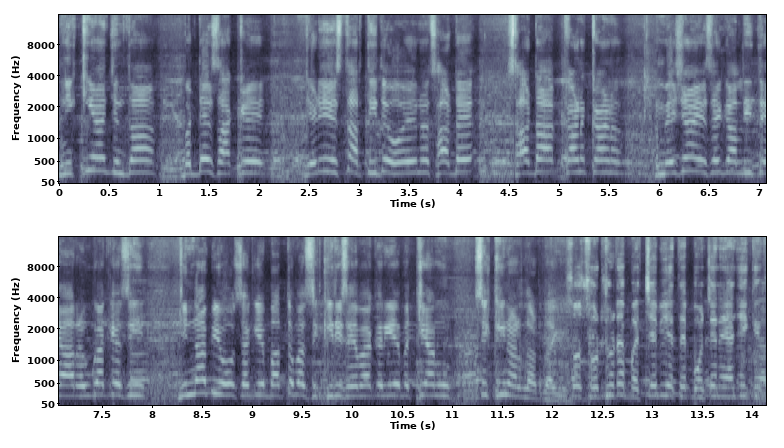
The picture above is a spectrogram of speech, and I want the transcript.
ਨਿੱਕੀਆਂ ਜਿੰਦਾ ਵੱਡੇ ਸਾਕੇ ਜਿਹੜੇ ਇਸ ਧਰਤੀ ਤੇ ਹੋਏ ਨੇ, ਸਾਡੇ ਸਾਡਾ ਕਣ ਕਣ ਹਮੇਸ਼ਾ ਇਸੇ ਗੱਲ ਲਈ ਤਿਆਰ ਰਹੂਗਾ ਕਿ ਅਸੀਂ ਜਿੰਨਾ ਵੀ ਹੋ ਸਕੇ ਵੱਧ ਤੋਂ ਵੱਧ ਸਿੱਖੀ ਦੀ ਸੇਵਾ ਕਰੀਏ ਬੱਚਿਆਂ ਨੂੰ ਸਿੱਖੀ ਨਾਲ ਲੜਦਾ ਜੀ। ਸੋ ਛੋਟੇ ਛੋਟੇ ਬੱਚੇ ਵੀ ਇੱਥੇ ਪਹੁੰਚੇ ਨੇ ਆ ਜੀ ਕਿ-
